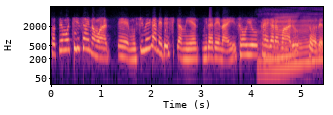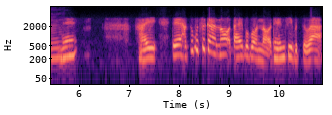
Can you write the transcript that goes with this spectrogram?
とても小さいのもあって虫眼鏡でしか見え見られないそういう貝殻もあるそうですね。はい、で博物館の大部分の展示物は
